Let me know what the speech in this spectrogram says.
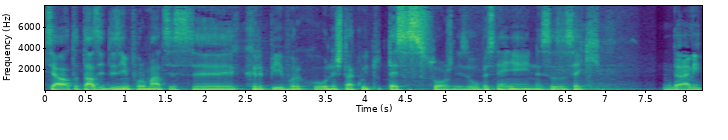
цялата тази дезинформация се крепи върху неща, които те са сложни за обяснение и не са за всеки. Да, ами.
